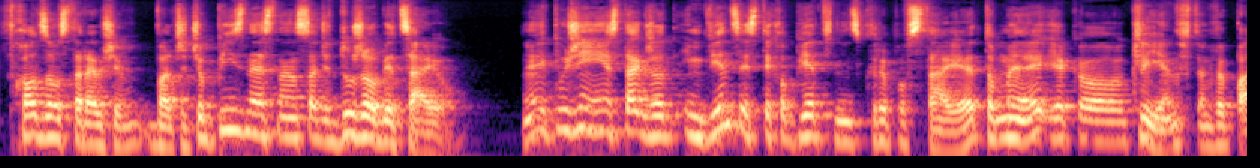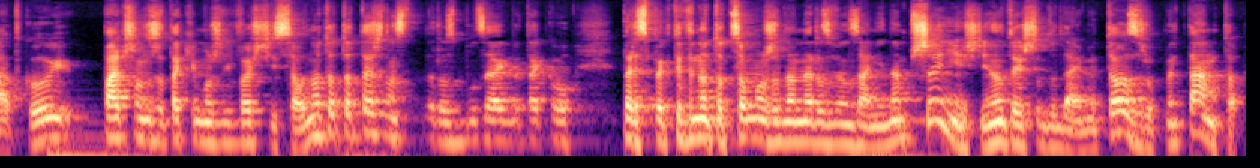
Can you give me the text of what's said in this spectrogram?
wchodzą, starają się walczyć o biznes, na zasadzie dużo obiecają. No i później jest tak, że im więcej z tych obietnic, które powstaje, to my, jako klient w tym wypadku, patrząc, że takie możliwości są, no to to też nas rozbudza jakby taką perspektywę, no to co może dane rozwiązanie nam przynieść? No to jeszcze dodajmy to, zróbmy tamto.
